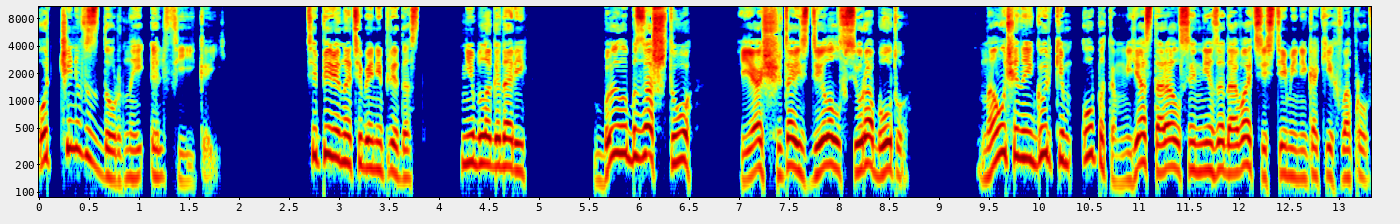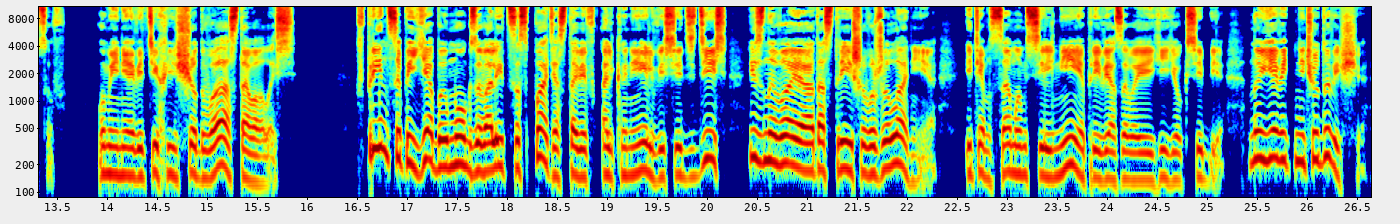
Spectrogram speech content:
очень вздорной эльфийкой. «Теперь она тебя не предаст. Не благодари». «Было бы за что. Я, считай, сделал всю работу». Наученный горьким опытом, я старался не задавать системе никаких вопросов. У меня ведь их еще два оставалось. В принципе, я бы мог завалиться спать, оставив Альканиэль висеть здесь, изнывая от острейшего желания, и тем самым сильнее привязывая ее к себе. Но я ведь не чудовище.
